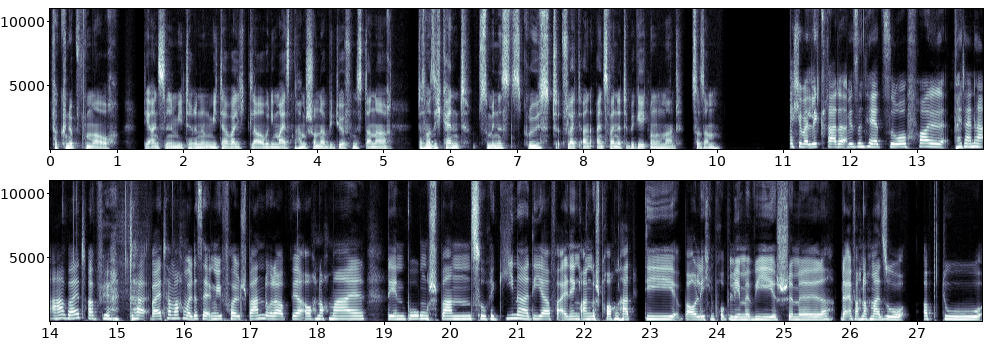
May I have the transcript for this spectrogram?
verknüpfen auch die einzelnen Mieterinnen und Mieter, weil ich glaube, die meisten haben schon ein Bedürfnis danach, dass man sich kennt, zumindest grüßt, vielleicht ein, ein zwei nette Begegnungen hat zusammen. Ich überlege gerade, wir sind ja jetzt so voll bei deiner Arbeit, ob wir da weitermachen, weil das ist ja irgendwie voll spannend oder ob wir auch nochmal den Bogen spannen zu Regina, die ja vor allen Dingen angesprochen hat, die baulichen Probleme wie Schimmel, da einfach nochmal so ob du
